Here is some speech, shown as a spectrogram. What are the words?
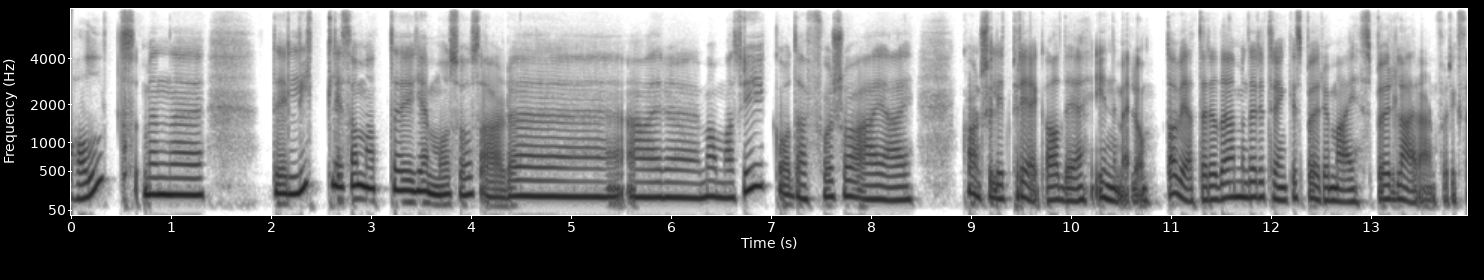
alt, men eh, det litt liksom at hjemme hos oss er det er mamma syk, og derfor så er jeg kanskje litt prega av det innimellom. Da vet dere det, men dere trenger ikke spørre meg. Spør læreren, f.eks.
